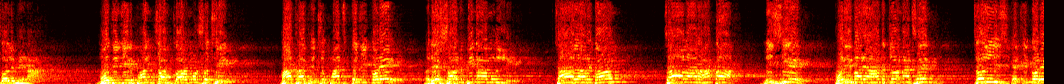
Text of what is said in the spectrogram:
চলবে না। মোদিজির পঞ্চম কর্মসূচি, মাথা পিছু পাঁচ কেজি করে রেশন বিনামূল্যে। চাল আর গম, চাল আর আটা মিশিয়ে পরিবারে আটজন আছেন, চল্লিশ কেজি করে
